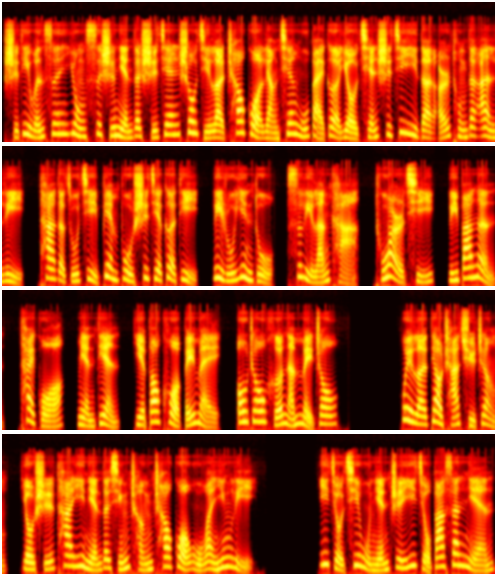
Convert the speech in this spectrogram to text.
史蒂文森用四十年的时间收集了超过两千五百个有前世记忆的儿童的案例。他的足迹遍布世界各地，例如印度、斯里兰卡、土耳其、黎巴嫩、泰国、缅甸，也包括北美、欧洲和南美洲。为了调查取证，有时他一年的行程超过五万英里。一九七五年至一九八三年，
